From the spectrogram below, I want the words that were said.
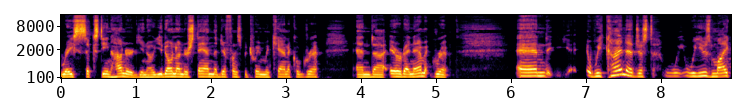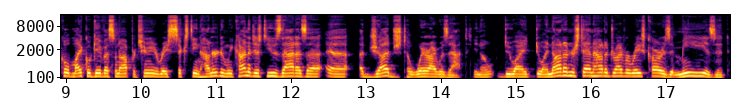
race 1600. You know, you don't understand the difference between mechanical grip and uh, aerodynamic grip and we kind of just we, we use michael michael gave us an opportunity to race 1600 and we kind of just use that as a, a, a judge to where i was at you know do i do i not understand how to drive a race car? Is it me? Is it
